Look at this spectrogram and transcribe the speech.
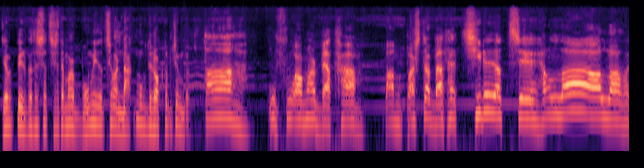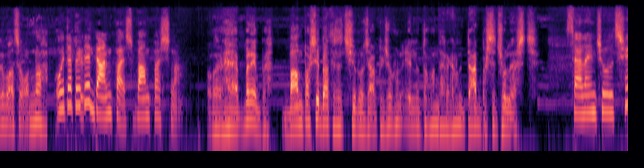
যে আমার পেট ব্যথার সাথে সাথে আমার বমি হচ্ছে আমার নাক মুখ দিয়ে রক্ত পড়ছে আহ উফু আমার ব্যথা বাম পাশটা ব্যথা ছিঁড়ে যাচ্ছে। আল্লাহ আল্লাহ আমাকে বাঁচাও আল্লাহ। ওইটা পেটে ডান পাশ বাম পাশ না। হ্যাঁ মানে বাম পাশে ব্যথাটা ছিল যে আপনি যখন এলেন তখন এখন ডান পাশে চলে আসছে। স্যালাইন চলছে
